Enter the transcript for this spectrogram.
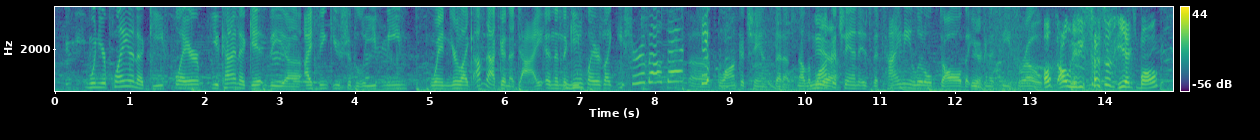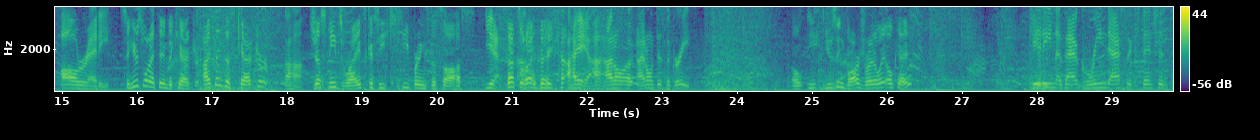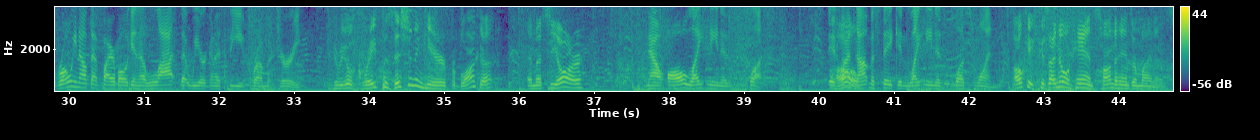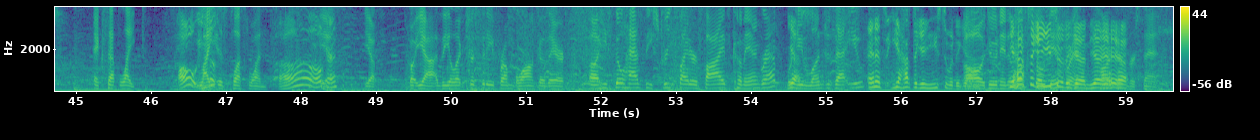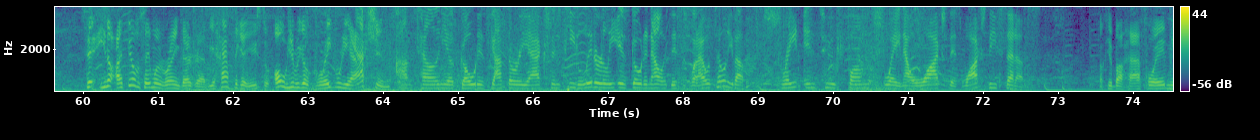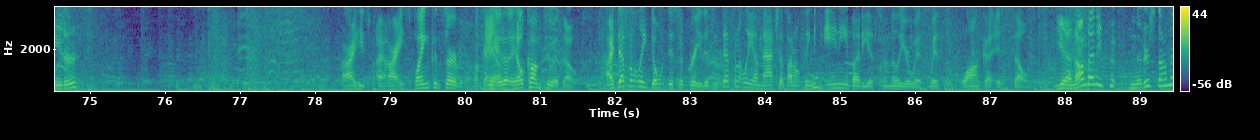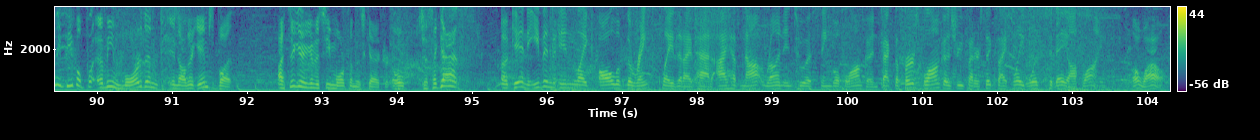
when you're playing a Gief player, you kind of get the uh, I think you should leave meme when you're like, I'm not going to die. And then the Gief player's like, You sure about that? Uh, Blanka Chan setups. Now, the Blanka Yeah. Chan is the tiny little doll that you're going to see throw Oh, oh, and he starts with EX ball. already. So here's what I think the character. I think this character Uh-huh. just needs rice because he he brings the sauce. Yes. That's what I think. I, I, I don't I don't disagree. Oh, e- using bars right away. Okay. Getting that green dash extension, throwing out that fireball again, a lot that we are going to see from Juri. Here we go. Great positioning here for Blanka. MFCR. Now, all lightning is plus. If Oh. I'm not mistaken, lightning is plus one, Okay, because I know hands, Honda hands are minus. except light. Oh, Light is plus one. Oh, okay. Yes. Yep. But yeah, the electricity from Blanka there. Uh, he still has the Street Fighter V command grab where Yes. he lunges at you. And it's you have to get used to it again. Oh, dude, and it you have to so get used different. to it again. Yeah, yeah, yeah. 100%. See, you know, I feel the same way with running bear grab. You have to get used to it. Oh, here we go. Great reactions. I'm telling you, Goat has got the reactions. He literally is Goat. And now, this is what I was telling you about. Straight into Feng Shui. Now, watch this. Watch these setups. Okay, about halfway meter. All right, he's all right. He's playing conservative. Okay, Yeah. He'll come to it though. I definitely don't disagree. This is definitely a matchup I don't think anybody is familiar with with Blanka itself. Yeah, not many. There's not many people play. I mean, more than in other games, but I think you're going to see more from this character. Oh, just like that. Again, even in like all of the ranked play that I've had, I have not run into a single Blanka. In fact, the first Blanka in Street Fighter 6 I played was today offline. Oh wow.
